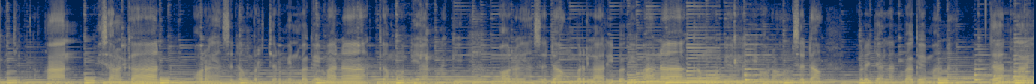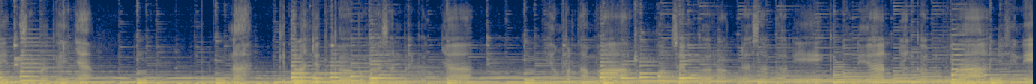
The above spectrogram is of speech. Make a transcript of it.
diciptakan. Misalkan orang yang sedang bercermin bagaimana, kemudian orang yang sedang berlari bagaimana, kemudian lagi orang yang sedang berjalan bagaimana, dan lain sebagainya. Nah, kita lanjut ke pembahasan berikutnya. Yang pertama, konsep gerak dasar tari, kemudian yang kedua di sini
